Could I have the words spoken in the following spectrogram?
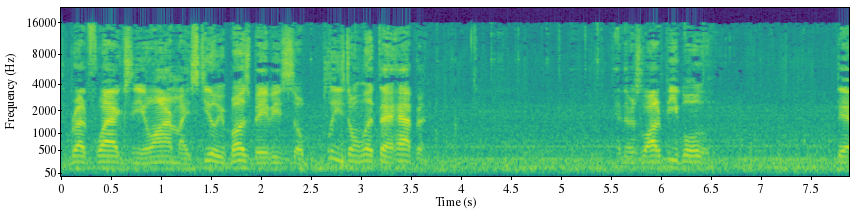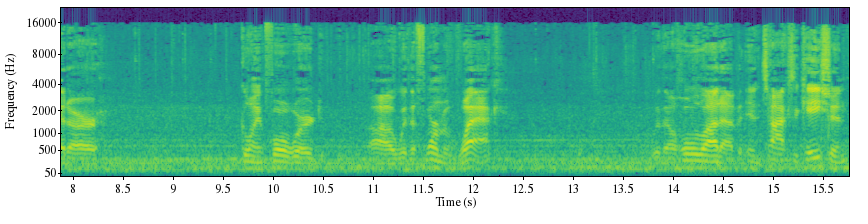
the red flags and the alarm might steal your buzz, baby. So please don't let that happen. And there's a lot of people that are going forward uh, with a form of whack, with a whole lot of intoxication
